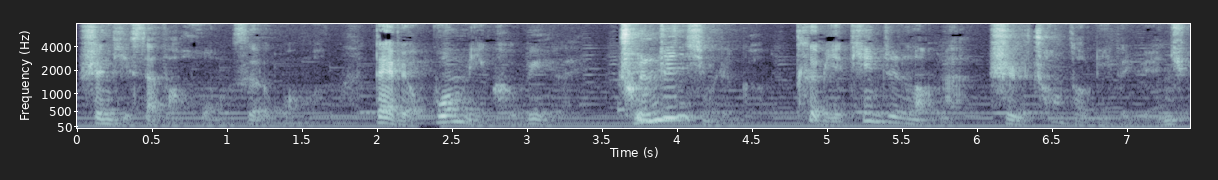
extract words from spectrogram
身体散发红色的光芒，代表光明和未来。纯真型人格特别天真浪漫，是创造力的源泉，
